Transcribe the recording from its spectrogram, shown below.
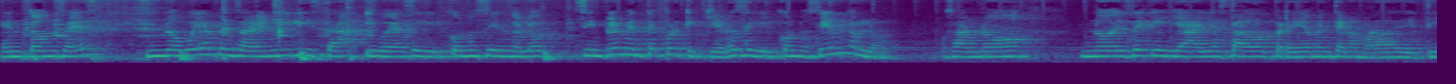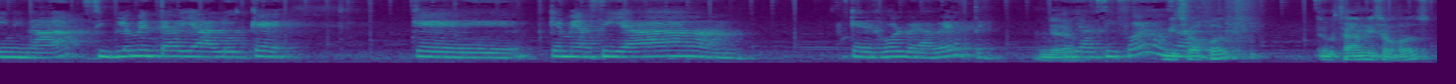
entonces no voy a pensar en mi lista y voy a seguir conociéndolo simplemente porque quiero seguir conociéndolo. O sea, no, no es de que ya haya estado perdidamente enamorada de ti ni nada, simplemente había algo que, que, que me hacía querer volver a verte. Y así fue. o ¿Mis sea, ojos? ¿Te gustaban mis ojos?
